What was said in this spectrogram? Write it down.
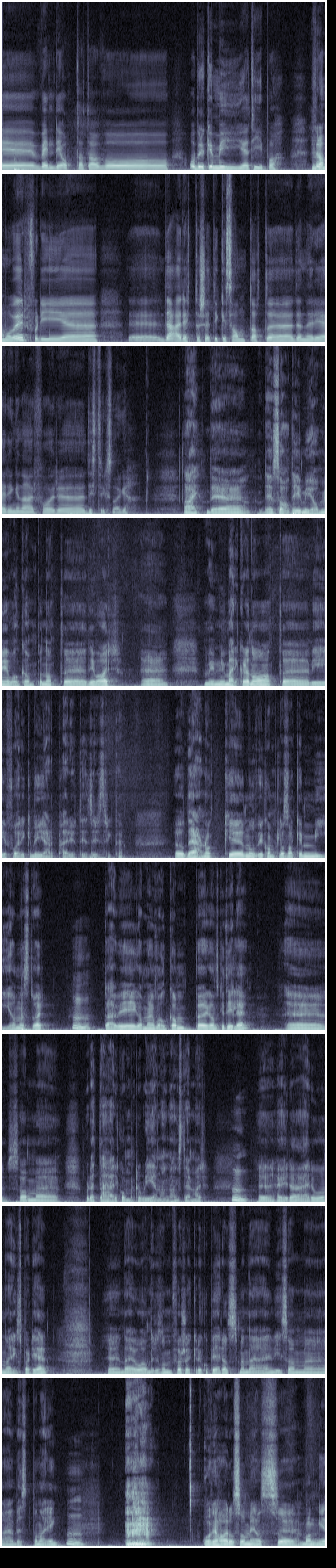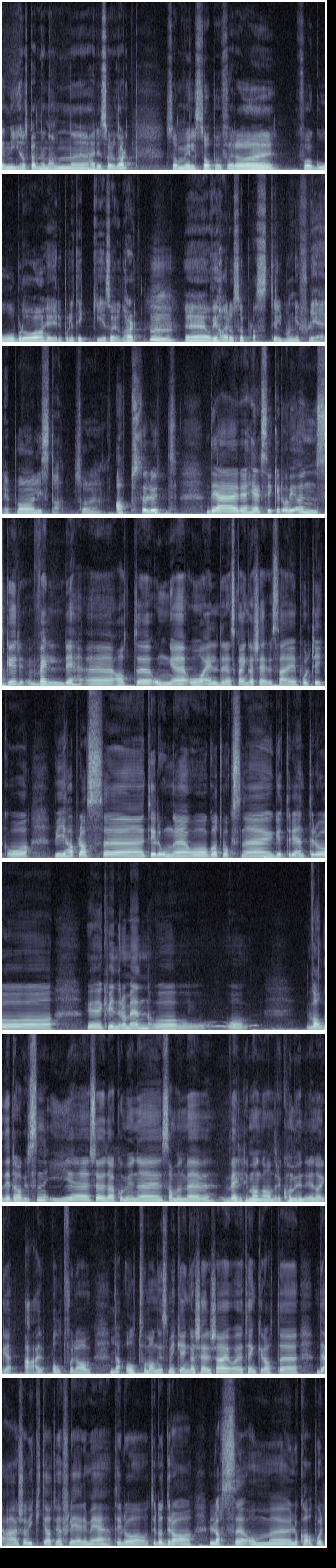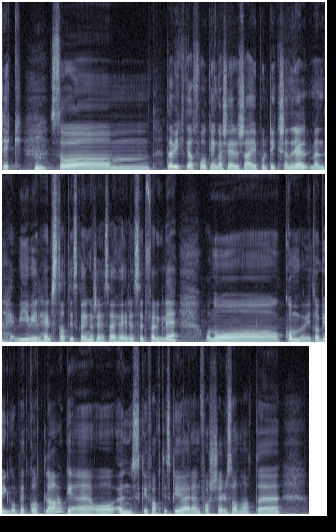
veldig opptatt av å, å bruke mye tid på mm. framover. Fordi eh, det er rett og slett ikke sant at eh, denne regjeringen er for eh, Distrikts-Norge. Nei, det, det, sa de mye om i valgkampen at eh, de var. Eh, men vi merker det nå, at eh, vi får ikke mye hjelp her ute i distriktet. Og det er nok noe vi kommer til å snakke mye om neste år. Mm. Da er vi i gang med valgkamp eh, ganske tidlig. Eh, som, eh, hvor dette her kommer til å bli gjennomgangstemaer. Mm. Eh, Høyre er jo næringspartiet. Eh, det er jo andre som forsøker å kopiere oss, men det er vi som eh, er best på næring. Mm. og vi har også med oss mange nye og spennende navn her i Sør-Odal som vil stå på for å få god blå høyrepolitikk i Sør-Odal. Mm. Eh, og vi har også plass til mange flere på lista. Så. Absolutt. Det er helt sikkert. Og vi ønsker veldig eh, at uh, unge og eldre skal engasjere seg i politikk. Og vi har plass eh, til unge og godt voksne gutter, jenter og eh, kvinner og menn. og, og valgdeltakelsen i uh, Sørdal kommune sammen med veldig mange andre kommuner i Norge er altfor lav. Mm. Det er altfor mange som ikke engasjerer seg. Og jeg tenker at uh, det er så viktig at vi er flere med til å, til å dra lasset om uh, lokalpolitikk. Mm. Så um, det er viktig at folk engasjerer seg i politikk generelt, men vi vil helst at de skal engasjere seg i Høyre, selvfølgelig. Og nå kommer vi til å bygge opp et godt lag, og ønsker faktisk å gjøre en forskjell sånn at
